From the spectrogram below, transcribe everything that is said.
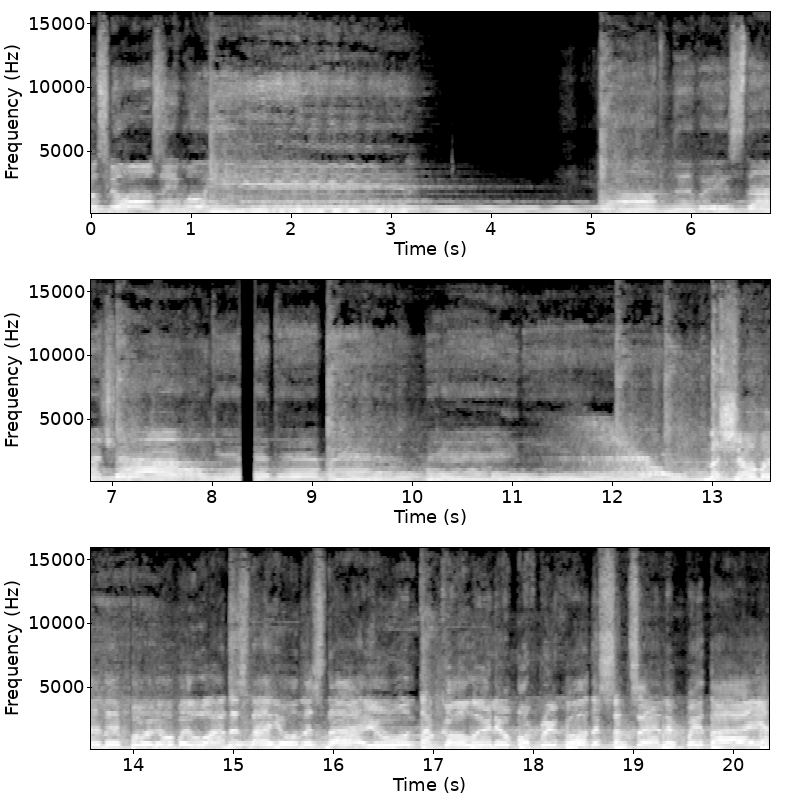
про сльози мої, як не вистачає тебе мені. На що мене полюбила, не знаю, не знаю. Та коли любов приходить, серце не питає.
